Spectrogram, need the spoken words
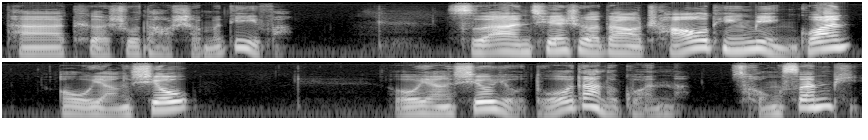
他特殊到什么地方？此案牵涉到朝廷命官。欧阳修，欧阳修有多大的官呢？从三品。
